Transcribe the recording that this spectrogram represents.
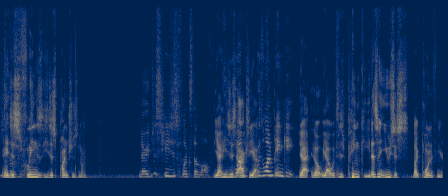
And he just flings he just punches them. No, he just he just flicks them off. yeah he just One- actually yeah. with one pinky. yeah no yeah with his pinky. He doesn't use his like pointer finger.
